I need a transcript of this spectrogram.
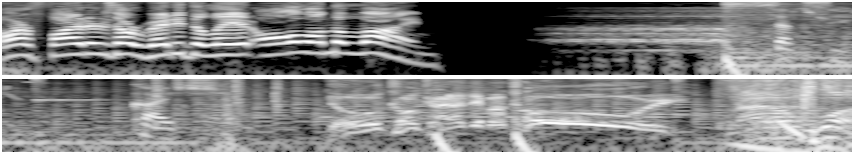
Our fighters are ready to lay it all on the line. 作戦開始どこからでも来い Round one.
